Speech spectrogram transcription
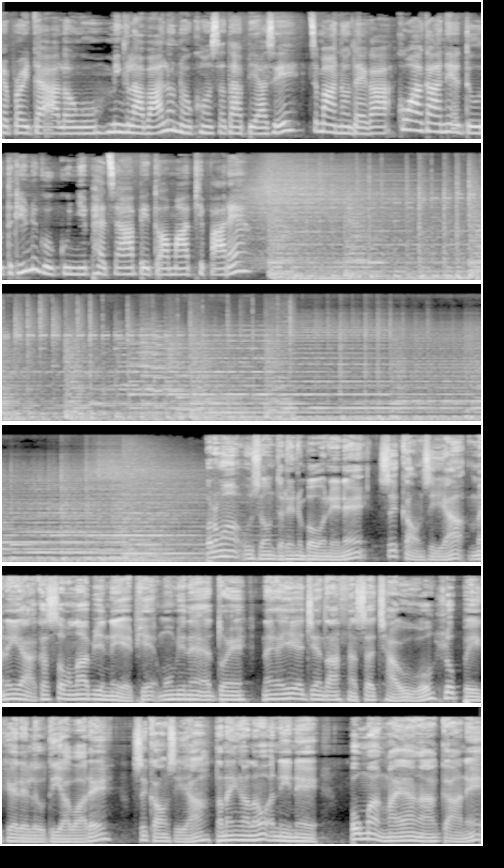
တဲ့ပရိသတ်အားလုံးကိုမင်္ဂလာပါလို့နှုတ်ခွန်းဆက်သပါရစေ။ကျွန်မနွန်တဲ့ကကိုအာကာနဲ့အတူသတင်းတွေကိုကူညီဖတ်ကြားပေးသွားမှာဖြစ်ပါတယ်။ ထမဦးဆုံးတရင်ဘောအနေနဲ့စစ်ကောင်စီကမနေ့ကကစုံလာပြည့်နေ့အဖြစ်မွန်ပြည်နယ်အတွင်းနိုင်ငံရေးအကျဉ်းသား26ဦးကိုလွှတ်ပေးခဲ့တယ်လို့သိရပါတယ်။စစ်ကောင်စီဟာတနိုင်ငံလုံးအနေနဲ့ပုံမှန်905ကနဲ့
